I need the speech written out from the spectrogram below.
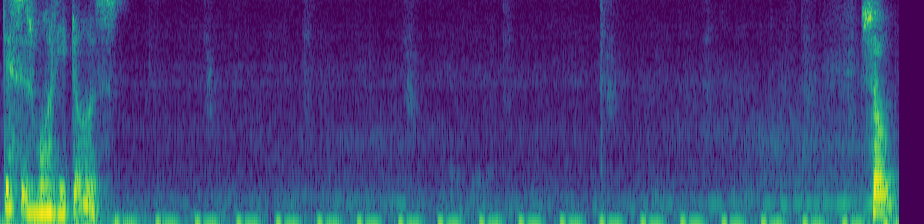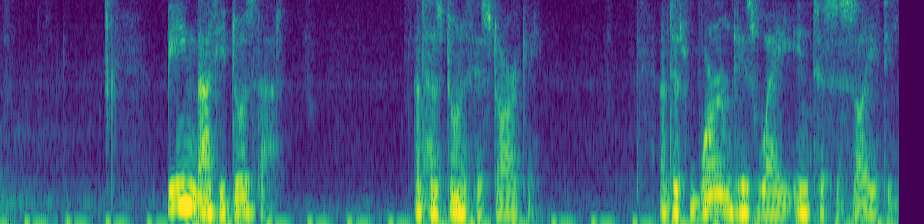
This is what he does. So, being that he does that, and has done it historically, and has wormed his way into society,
